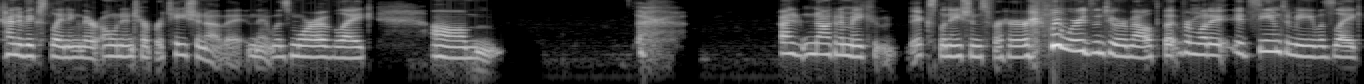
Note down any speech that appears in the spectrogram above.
kind of explaining their own interpretation of it. And it was more of like, um, I'm not going to make explanations for her words into her mouth, but from what it, it seemed to me was like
